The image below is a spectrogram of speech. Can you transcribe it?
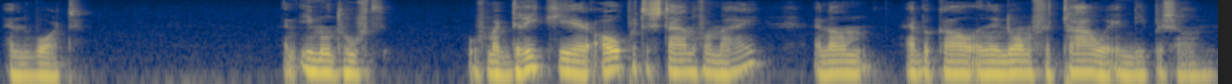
en wordt. En iemand hoeft, hoeft maar drie keer open te staan voor mij en dan heb ik al een enorm vertrouwen in die persoon.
